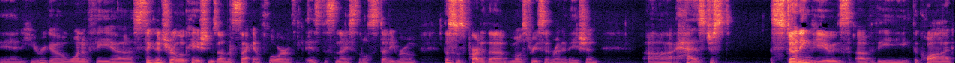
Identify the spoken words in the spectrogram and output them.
And here we go. One of the uh, signature locations on the second floor is this nice little study room. This was part of the most recent renovation. Uh, has just stunning views of the, the quad,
